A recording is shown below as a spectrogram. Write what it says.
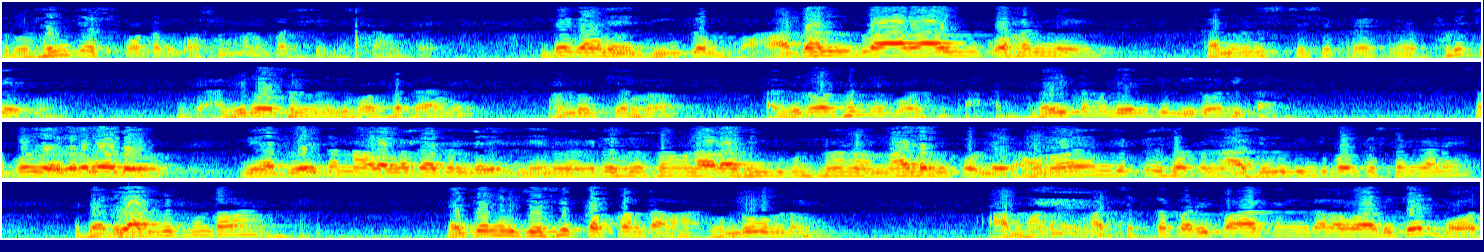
దృఢం చేసుకోవటం కోసం మనం పరిశీలిస్తూ ఉంటాయి అంతేగాని దీంట్లో వాదం ద్వారా ఇంకొకరిని కన్విన్స్ చేసే ప్రయత్నం ఎప్పుడూ చేయకూడదు. అంటే అవిరోధం నిబోధత అని మండూక్యంలో అవిరోధం నిబోధత. అద్వైతము దేనికి విరోధి కాదు. సపోజ్ ఎదరవాడు మీ అద్వైతం నా వల్ల కాదండి. నేను వెంకటేశ్వర స్వామిని ఆరాధించుకుంటున్నాను అన్నాడు అనుకోండి. అవునో అని చెప్పేసి అతన్ని ఆశీర్వదించి పంపిస్తాం కానీ దెబ్బలాట పెట్టుకుంటావా? అయితే నువ్వు చేసి తప్పంటావా? రెండూ ఉండవు. ఆ మన ఆ చిత్త పరిపాకం గల వాడికే బోధ.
